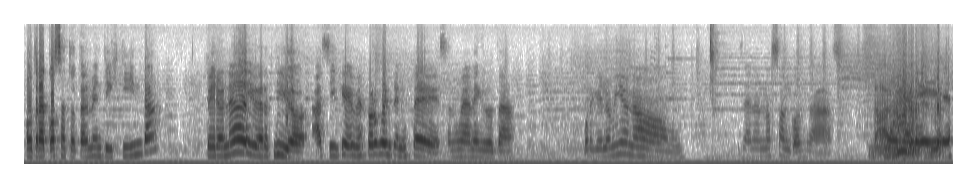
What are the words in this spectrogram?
otra cosa totalmente distinta, pero nada divertido. Así que mejor cuenten ustedes alguna anécdota, porque lo mío no, o sea, no, no son cosas Nada, muy alegres.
